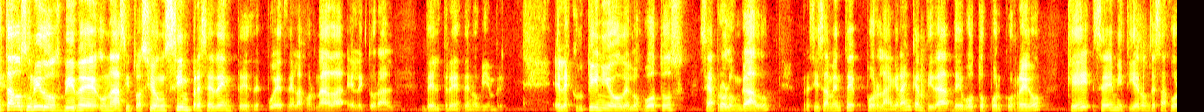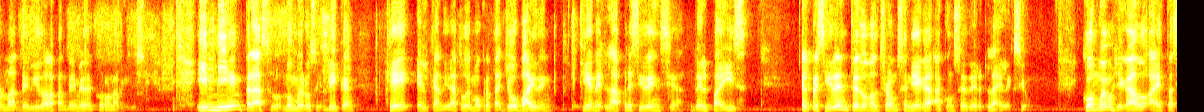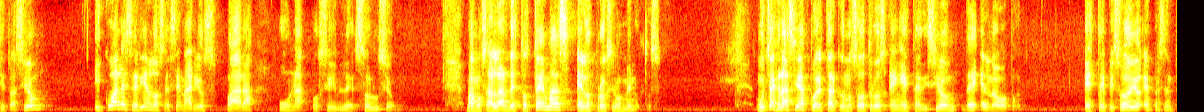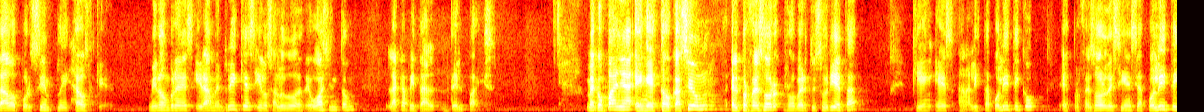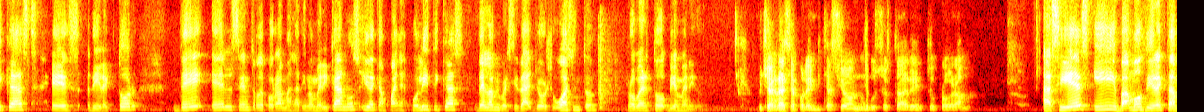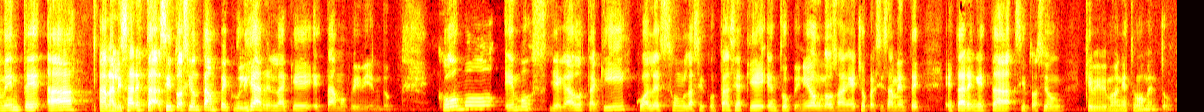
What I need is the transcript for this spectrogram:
Estados Unidos vive una situación sin precedentes después de la jornada electoral del 3 de noviembre. El escrutinio de los votos se ha prolongado precisamente por la gran cantidad de votos por correo que se emitieron de esa forma debido a la pandemia del coronavirus. Y mientras los números indican que el candidato demócrata Joe Biden tiene la presidencia del país, el presidente Donald Trump se niega a conceder la elección cómo hemos llegado a esta situación y cuáles serían los escenarios para una posible solución. Vamos a hablar de estos temas en los próximos minutos. Muchas gracias por estar con nosotros en esta edición de El Nuevo Pod. Este episodio es presentado por Simply Healthcare. Mi nombre es Irán Enríquez y los saludo desde Washington, la capital del país. Me acompaña en esta ocasión el profesor Roberto Isurieta, quien es analista político es profesor de ciencias políticas, es director del Centro de Programas Latinoamericanos y de Campañas Políticas de la Universidad George Washington. Roberto, bienvenido. Muchas gracias por la invitación, un gusto estar en tu programa. Así es, y vamos directamente a analizar esta situación tan peculiar en la que estamos viviendo. ¿Cómo hemos llegado hasta aquí? ¿Cuáles son las circunstancias que, en tu opinión, nos han hecho precisamente estar en esta situación que vivimos en este momento.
